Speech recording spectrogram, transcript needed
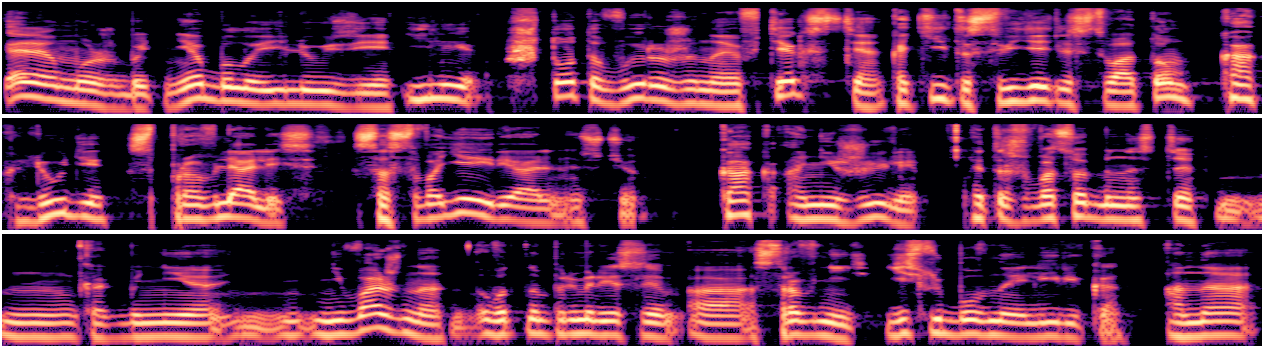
или, может быть, не было иллюзии, или что-то выраженное в тексте, какие-то свидетельства о том, как люди справлялись со своей реальностью, как они жили. Это же в особенности как бы не, не важно. Вот, например, если а, сравнить, есть любовная лирика, она,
